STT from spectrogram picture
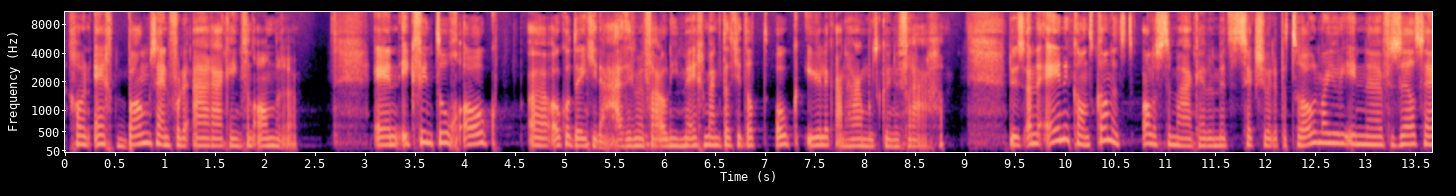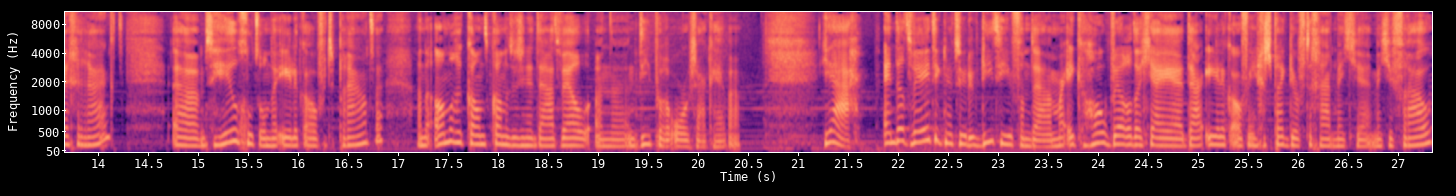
Gewoon echt bang zijn voor de aanraking van anderen. En ik vind toch ook, uh, ook al denk je, nou, dat heeft mijn vrouw niet meegemaakt, dat je dat ook eerlijk aan haar moet kunnen vragen. Dus aan de ene kant kan het alles te maken hebben met het seksuele patroon waar jullie in uh, verzeild zijn geraakt. Uh, het is heel goed om daar eerlijk over te praten. Aan de andere kant kan het dus inderdaad wel een, een diepere oorzaak hebben. Ja, en dat weet ik natuurlijk niet hier vandaan. Maar ik hoop wel dat jij eh, daar eerlijk over in gesprek durft te gaan met je, met je vrouw.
